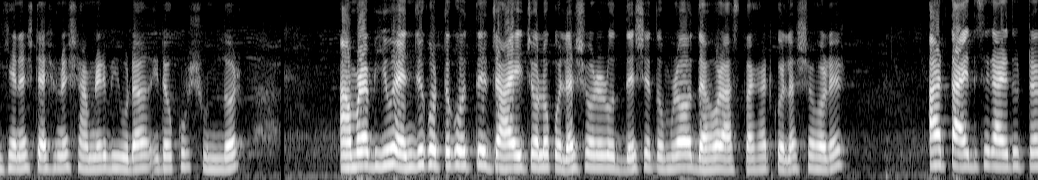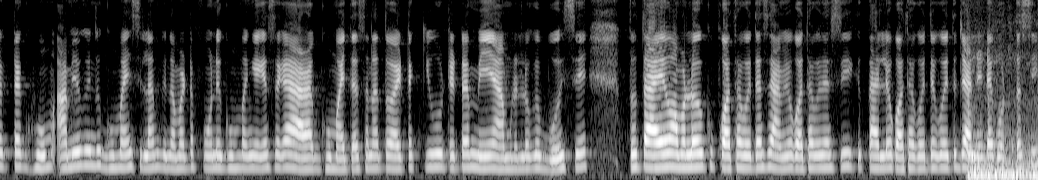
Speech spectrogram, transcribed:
এখানে স্টেশনের সামনের ভিউটা এটাও খুব সুন্দর। আমরা ভিউ এনজয় করতে করতে যাই চলো কৈলাস শহরের উদ্দেশ্যে। তোমরাও দেখো রাস্তাঘাট কৈলাস শহরের। আর তাই দিছে গাড়ি দুটো একটা ঘুম। আমিও কিন্তু ঘুমাইছিলাম, কিন্তু আমার একটা ফোনে ঘুম ভেঙে গেছে আর ঘুমাইতেছে না, তো একটা কিউট একটা মেয়ে আমরা লোকে বইছে। তো তাইও আমার লোক খুব কথা কইতেছে, আমিও কথা কইতেছি তাহলেও কথা কইতে কইতে জার্নিটা করতেছি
